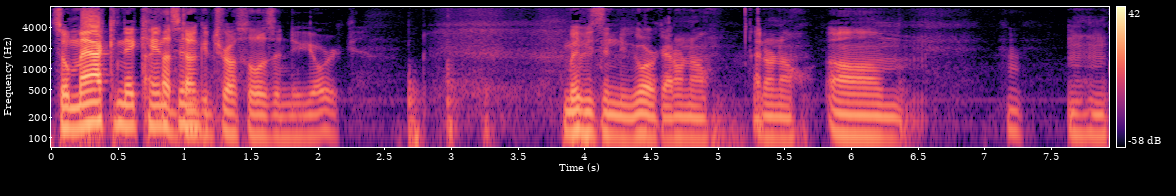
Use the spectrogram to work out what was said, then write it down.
So Mac Nick I thought Hinton. Duncan Trussell is in New York. Maybe he's in New York. I don't know. I don't know. Um, mhm.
